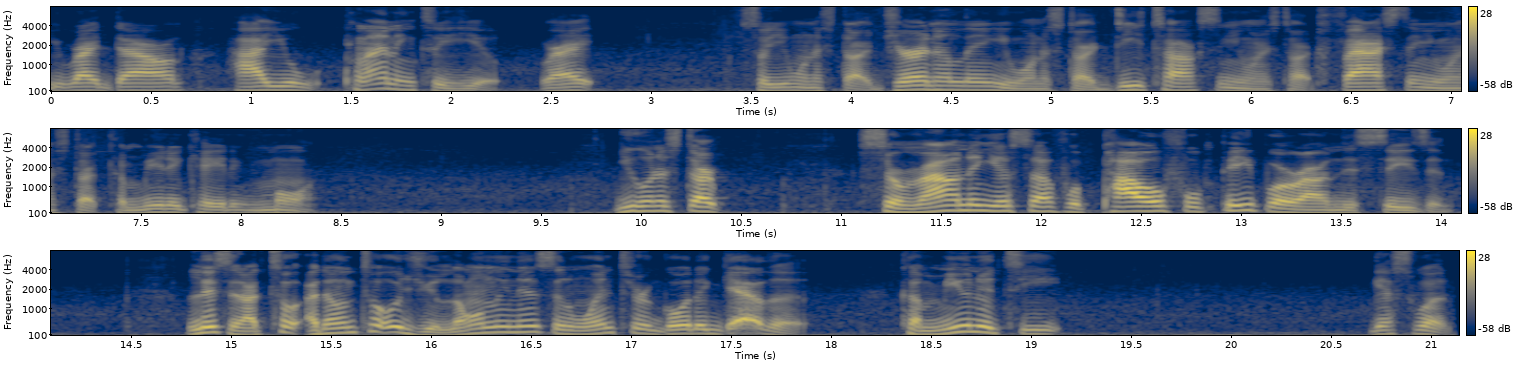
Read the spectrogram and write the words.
you write down how you're planning to heal, right? So, you want to start journaling, you want to start detoxing, you want to start fasting, you want to start communicating more. You want to start surrounding yourself with powerful people around this season. Listen, I, to- I don't told you, loneliness and winter go together. Community guess what?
